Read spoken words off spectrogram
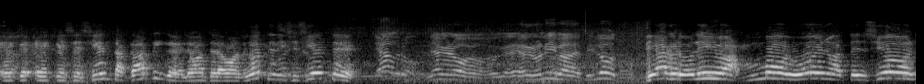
el que, el que se sienta acá, que levante la mano. Lote 17. De agro, de agro, de agro oliva, de piloto. De agro oliva, muy bueno, atención,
